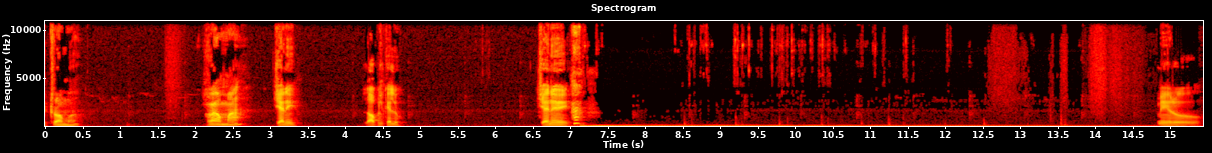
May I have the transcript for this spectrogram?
ఇట్రామా రామా జనీ లోపలికి వెళ్ళు జనీ మీరు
